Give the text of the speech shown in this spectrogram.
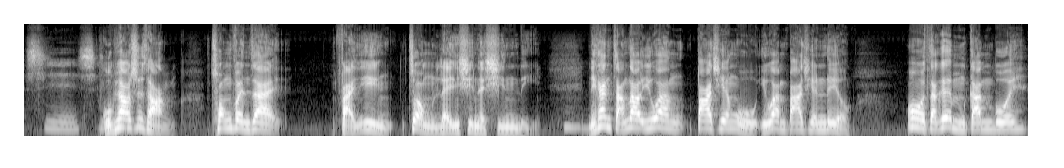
是是，股票市场充分在反映这种人性的心理。你看涨到一万八千五、一万八千六，哦，大概唔敢买，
